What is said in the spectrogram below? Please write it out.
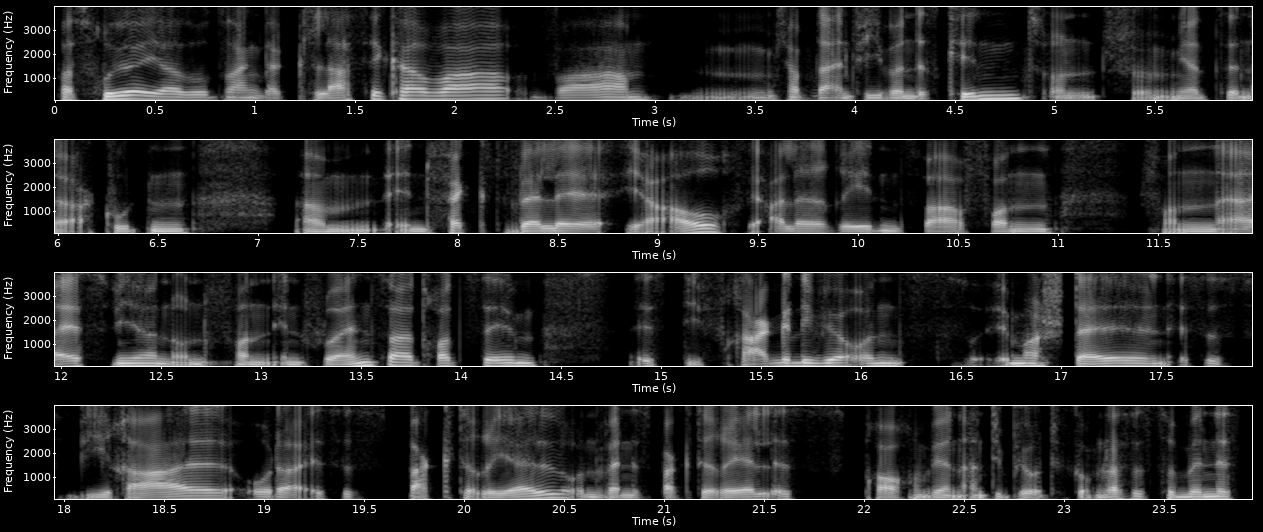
Was früher ja sozusagen der Klassiker war, war, hm, ich habe da ein fieberndes Kind und ähm, jetzt in der akuten ähm, Infektwelle ja auch. Wir alle reden zwar von, von RS-Viren und von Influenza, trotzdem ist die Frage, die wir uns immer stellen, ist es viral oder ist es bakteriell? Und wenn es bakteriell ist, brauchen wir ein Antibiotikum. Das ist zumindest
